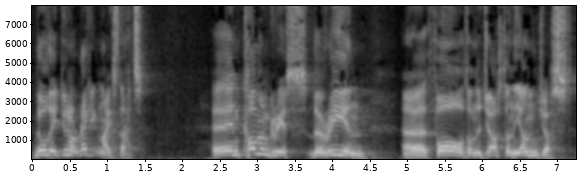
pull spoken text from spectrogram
though they do not recognize that. In common grace, the rain uh, falls on the just and the unjust.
